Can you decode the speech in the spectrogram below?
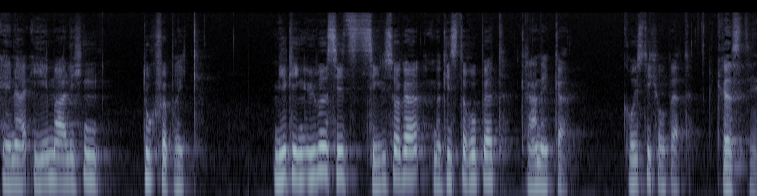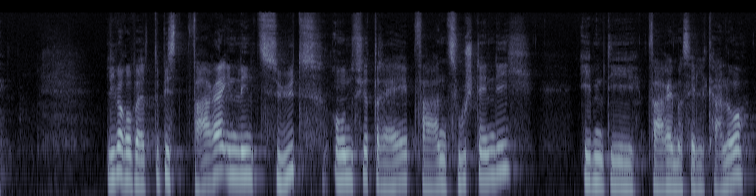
einer ehemaligen Tuchfabrik. Mir gegenüber sitzt Seelsorger Magister Robert Granecker. Grüß dich, Robert. Grüß dich. Lieber Robert, du bist Pfarrer in Linz Süd und für drei Pfarren zuständig, eben die Pfarre Marcel Carlo,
